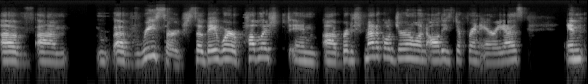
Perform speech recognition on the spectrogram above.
of um, of research. So they were published in uh, British Medical Journal and all these different areas. And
